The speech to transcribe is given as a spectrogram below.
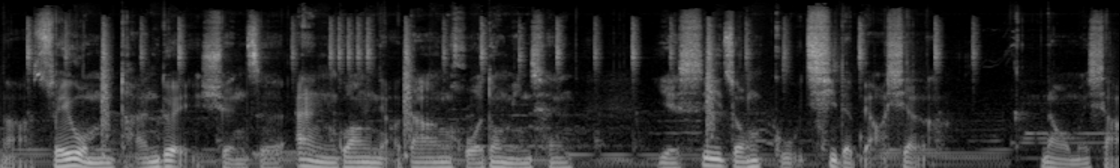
那所以我们团队选择暗光鸟当活动名称，也是一种骨气的表现了。那我们想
